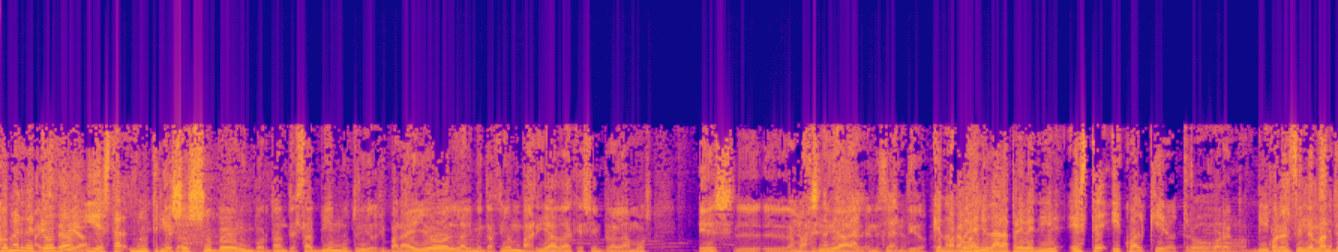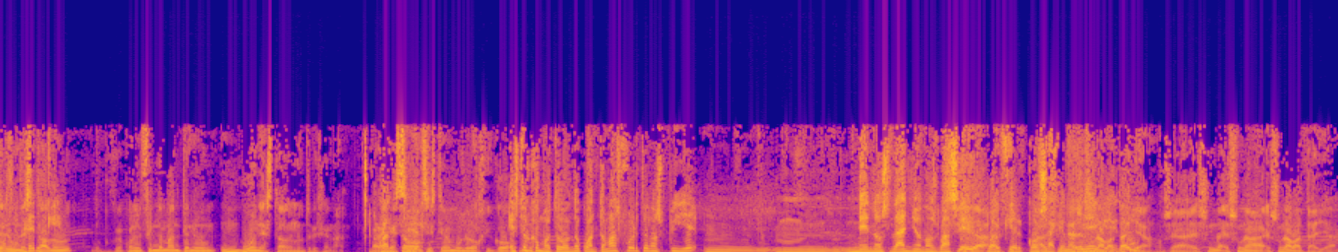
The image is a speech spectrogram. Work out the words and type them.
Comer de todo y estar nutrido. Eso es súper importante, estar bien nutridos. Y para ello la alimentación variada, que siempre hablamos, es la más ideal en ese sentido. Que nos puede ayudar a prevenir este y cualquier otro virus. Con el fin de mantener un estado, con el fin de mantener un, buen estado nutricional. Para que así el sistema inmunológico. Esto es como todo, ¿no? Cuanto más fuerte nos pille, mm, mm, menos daño nos va a hacer cualquier cosa al final es una batalla, o sea, es una, es una, es una batalla.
